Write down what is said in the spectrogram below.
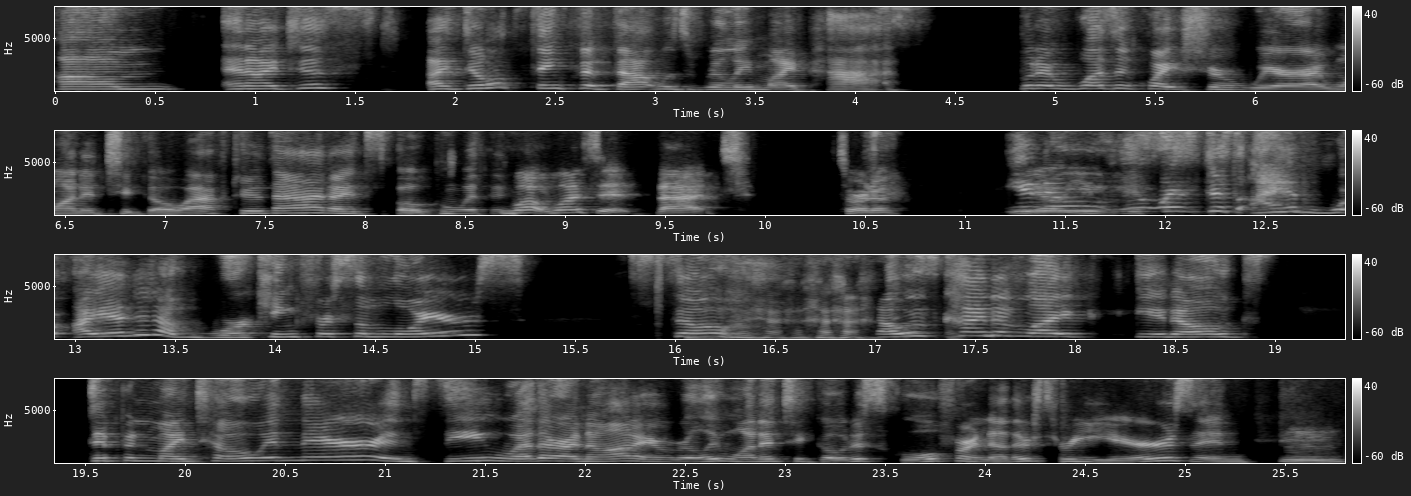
Um, and I just, I don't think that that was really my path, but I wasn't quite sure where I wanted to go after that. I'd spoken with. What was it that sort of? You, you know, know you, you... it was just I had I ended up working for some lawyers, so that was kind of like you know dipping my toe in there and seeing whether or not I really wanted to go to school for another three years and mm.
